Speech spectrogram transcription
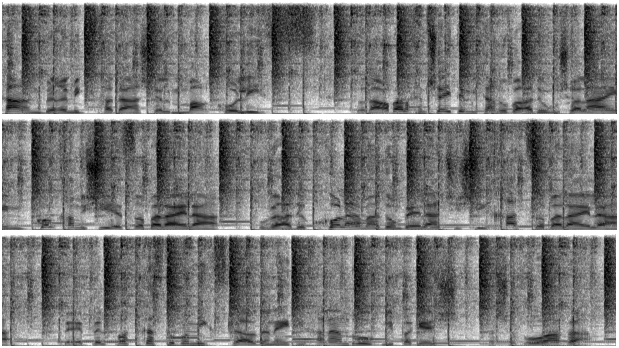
כאן ברמיקס חדש של מרקו ליס. תודה רבה לכם שהייתם איתנו ברדיו ירושלים, כל חמישי 10 בלילה, וברדיו כל הים האדום באילת שישי 11 בלילה, ב Apple Podcast וב Mixcloud, אני הייתי חנן דרוב, ניפגש בשבוע הבא.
